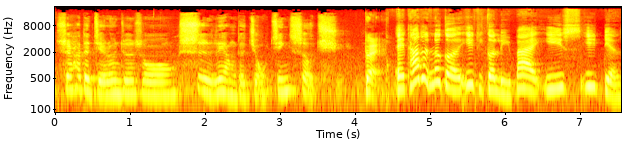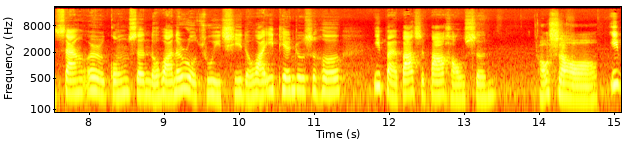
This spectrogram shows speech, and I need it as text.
所以他的结论就是说，适量的酒精摄取。对，哎，他的那个一个礼拜一一点三二公升的话，那如果除以七的话，一天就是喝一百八十八毫升。好少哦。一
